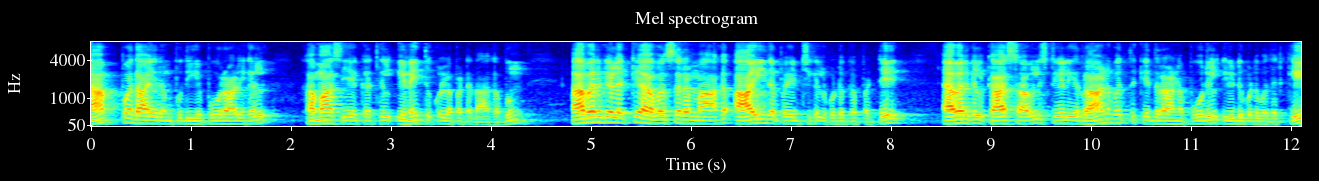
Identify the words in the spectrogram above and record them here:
நாற்பதாயிரம் புதிய போராளிகள் ஹமாஸ் இயக்கத்தில் இணைத்துக் கொள்ளப்பட்டதாகவும் அவர்களுக்கு அவசரமாக ஆயுத பயிற்சிகள் கொடுக்கப்பட்டு அவர்கள் காசாவில் இஸ்ரேலிய இராணுவத்துக்கு எதிரான போரில் ஈடுபடுவதற்கு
